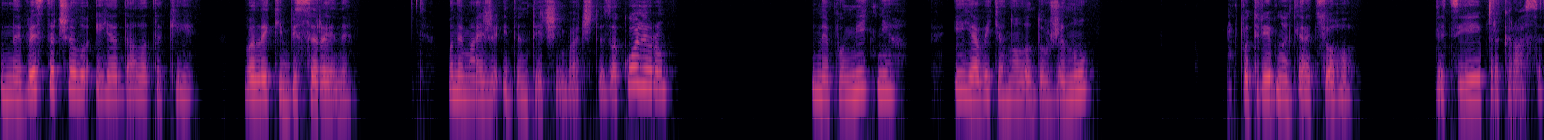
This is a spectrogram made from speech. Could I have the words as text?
не вистачило, і я дала такі великі бісерини. Вони майже ідентичні, бачите, за кольором, непомітні. І я витягнула довжину, потрібну для цього, для цієї прикраси.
